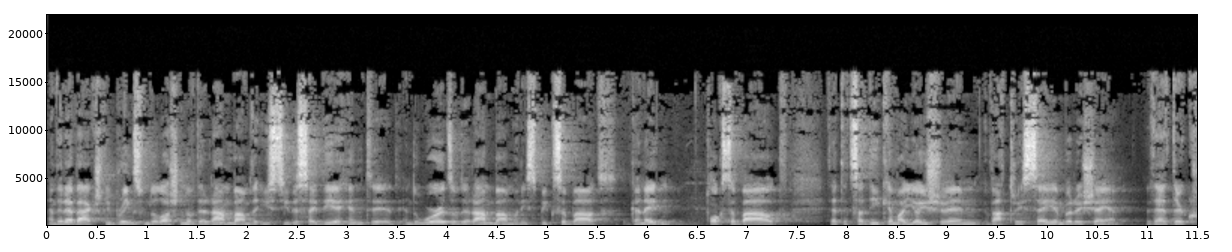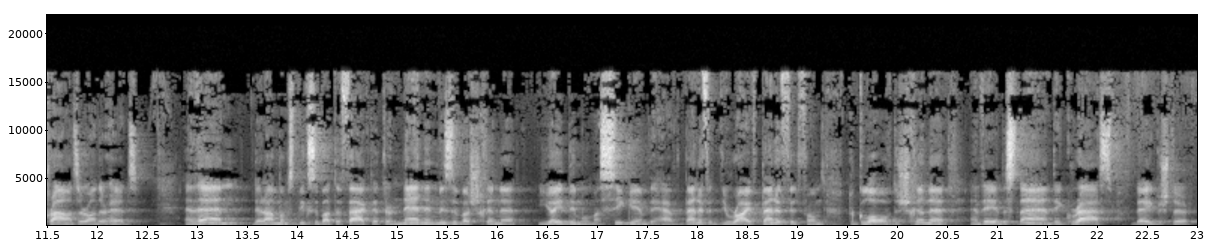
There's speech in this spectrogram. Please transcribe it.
And the Rebbe actually brings from the Lashon of the Rambam that you see this idea hinted in the words of the Rambam when he speaks about Gan Eden talks about that the tzaddikim are yoshim vatriseyim beresheim, that their crowns are on their heads. And then the Rambam speaks about the fact that they're nenim miziv shchina, yoidim umasigim, they have benefit, derive benefit from the glow of the shchina, and they understand, they grasp the Eibishter.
